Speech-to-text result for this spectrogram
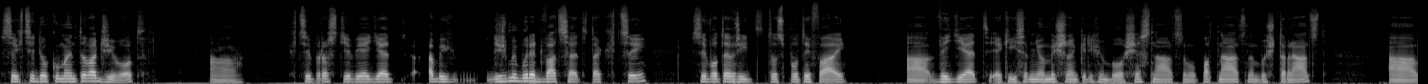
si chci dokumentovat život a chci prostě vědět, abych, když mi bude 20, tak chci si otevřít to Spotify a vidět, jaký jsem měl myšlenky, když mi bylo 16 nebo 15 nebo 14 a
